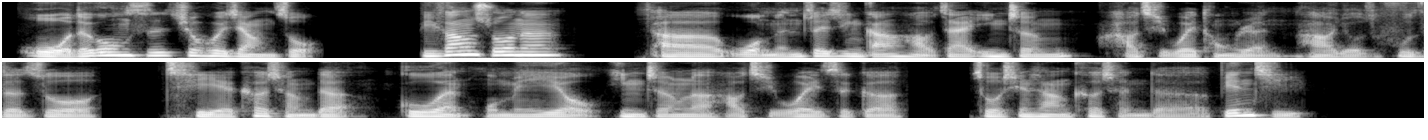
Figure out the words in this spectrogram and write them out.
我的公司就会这样做，比方说呢，呃，我们最近刚好在应征好几位同仁，哈，有负责做企业课程的顾问，我们也有应征了好几位这个做线上课程的编辑。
